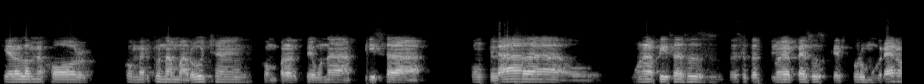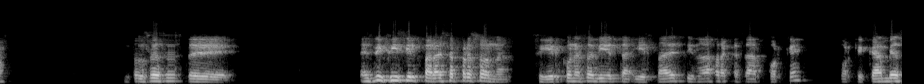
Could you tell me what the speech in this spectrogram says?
que era lo mejor comerte una marucha, comprarte una pizza congelada o una pizza de 79 pesos que es puro mugrero. Entonces, este, es difícil para esa persona seguir con esa dieta y está destinada a fracasar. ¿Por qué? Porque cambias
